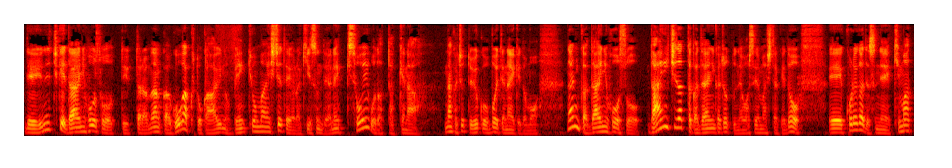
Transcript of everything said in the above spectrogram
で NHK 第2放送って言ったらなんか語学とかああいうのを勉強前してたような気するんだよね。基礎英語だったっけな。なんかちょっとよく覚えてないけども。何か第2放送第1だったか第2かちょっとね忘れましたけど、えー、これがですね決まって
